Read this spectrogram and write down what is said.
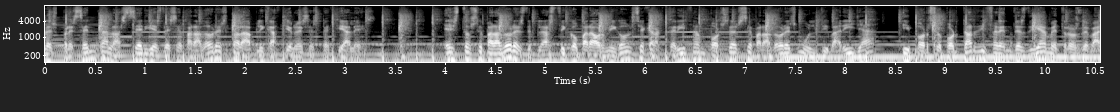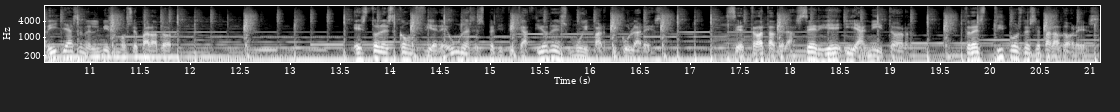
les presenta las series de separadores para aplicaciones especiales. Estos separadores de plástico para hormigón se caracterizan por ser separadores multivarilla y por soportar diferentes diámetros de varillas en el mismo separador. Esto les confiere unas especificaciones muy particulares. Se trata de la serie y Anitor, tres tipos de separadores.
